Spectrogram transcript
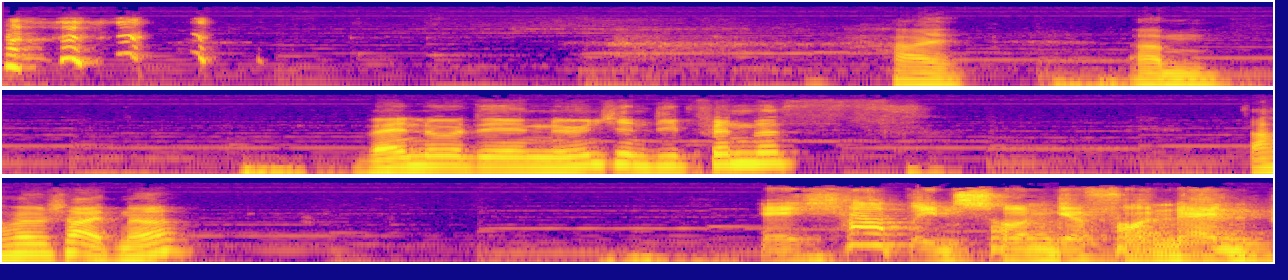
Hi. Ähm, wenn du den Hühnchendieb findest, sag mir Bescheid, ne? Ich hab ihn schon gefunden.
